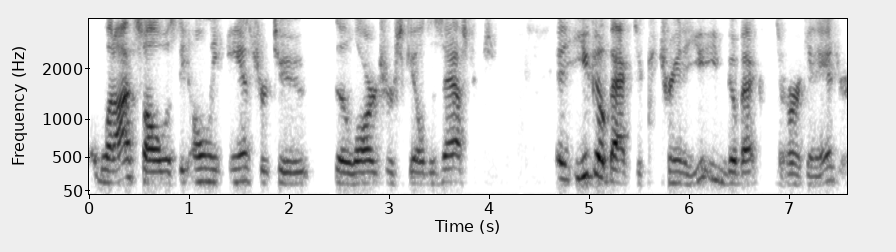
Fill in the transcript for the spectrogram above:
what I saw was the only answer to the larger scale disasters. And you go back to Katrina, you even go back to Hurricane Andrew.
